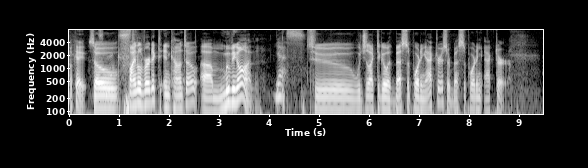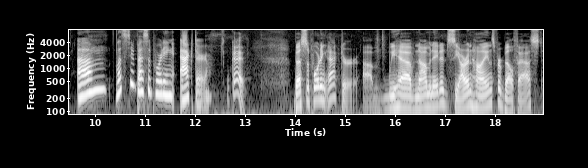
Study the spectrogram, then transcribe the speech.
Okay, so final verdict, Encanto. Um, moving on Yes. to, would you like to go with Best Supporting Actress or Best Supporting Actor? Um, let's do best supporting actor. Okay. Best Supporting Actor. Um, we have nominated Ciaran Hinds for Belfast,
